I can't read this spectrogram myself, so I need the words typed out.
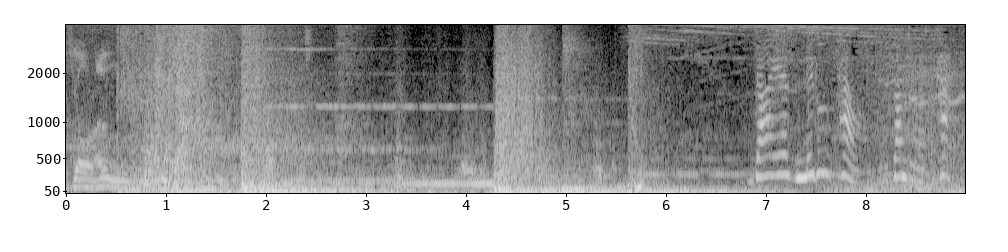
Was your own Dire's middle tower is under attack.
